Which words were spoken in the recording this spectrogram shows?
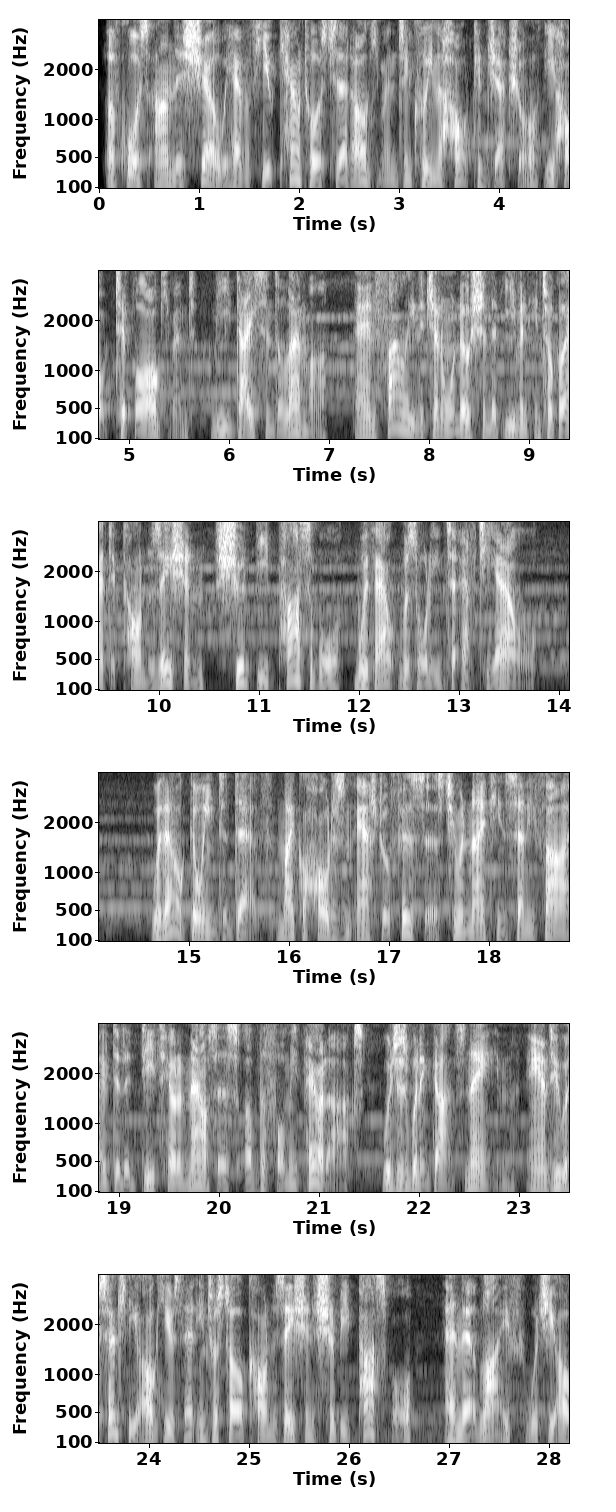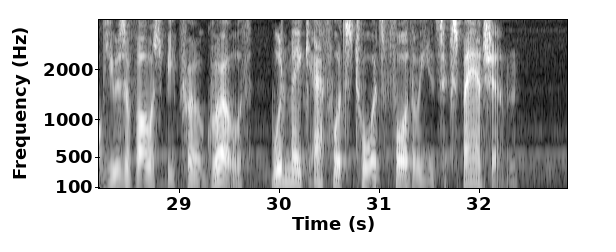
Of course, on this show, we have a few counters to that argument, including the Hart conjecture, the Hart Tipler argument, the Dyson dilemma, and finally the general notion that even intergalactic colonization should be possible without resorting to FTL. Without going to depth, Michael Hart is an astrophysicist who in 1975 did a detailed analysis of the Fermi paradox, which is when it got its name, and who essentially argues that interstellar colonization should be possible, and that life, which he argues evolves to be pro growth, would make efforts towards furthering its expansion.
